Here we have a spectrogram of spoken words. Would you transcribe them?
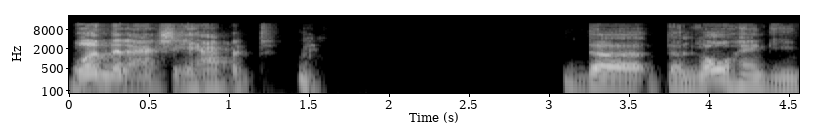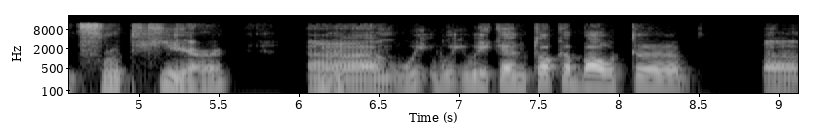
one that actually happened. The the low hanging fruit here Mm-hmm. Uh, we, we, we can talk about uh, uh,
